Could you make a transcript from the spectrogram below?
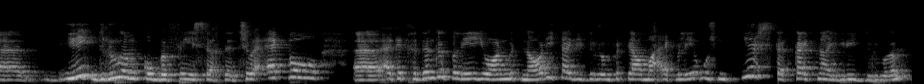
uh hierdie droom kom bevestig dit. So ek wil uh ek het gedink ek wil hê Johan moet na die tyd die droom vertel, maar ek wil hê ons moet eers kyk na hierdie droom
